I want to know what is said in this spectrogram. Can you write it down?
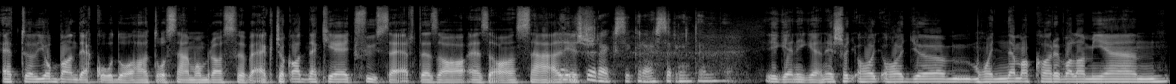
ettől jobban dekódolható számomra a szöveg, csak ad neki egy fűszert ez a, ez a szál. Nem és törekszik rá szerintem. Igen, igen, és hogy, hogy, hogy, hogy nem akar valamilyen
